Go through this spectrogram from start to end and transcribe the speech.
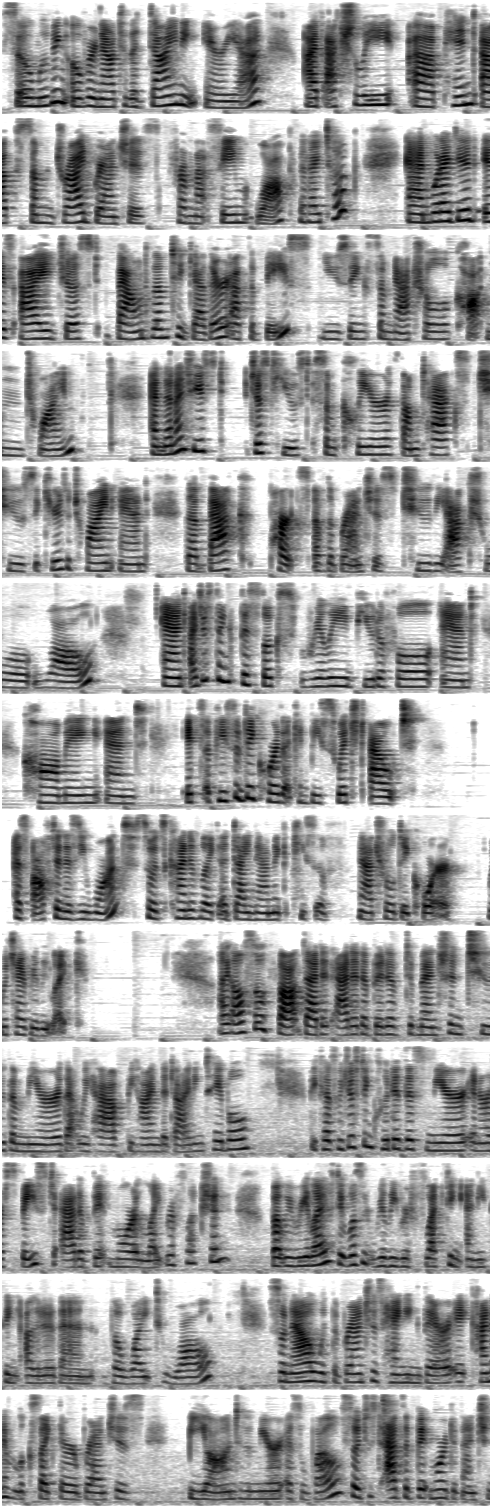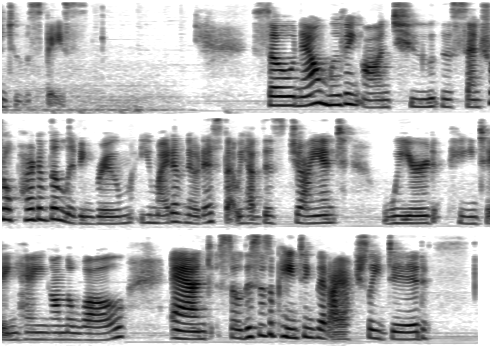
So moving over now to the dining area, I've actually uh, pinned up some dried branches from that same walk that I took. And what I did is I just bound them together at the base using some natural cotton twine. And then I just just used some clear thumbtacks to secure the twine and the back parts of the branches to the actual wall. And I just think this looks really beautiful and calming and it's a piece of decor that can be switched out as often as you want. So it's kind of like a dynamic piece of natural decor, which I really like. I also thought that it added a bit of dimension to the mirror that we have behind the dining table because we just included this mirror in our space to add a bit more light reflection, but we realized it wasn't really reflecting anything other than the white wall. So now with the branches hanging there, it kind of looks like there are branches beyond the mirror as well, so it just adds a bit more dimension to the space. So now moving on to the central part of the living room, you might have noticed that we have this giant weird painting hanging on the wall. And so this is a painting that I actually did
